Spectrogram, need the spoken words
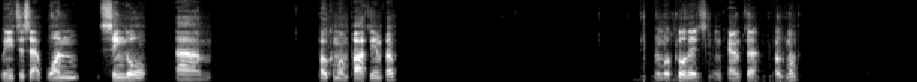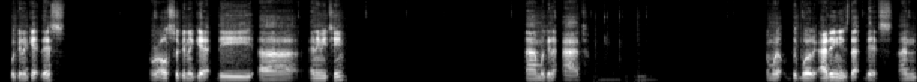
We need to set up one single um, Pokemon party info. And we'll call this Encounter Pokemon. We're going to get this. We're also going to get the uh, enemy team. And we're going to add. And what we're adding is that this, and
